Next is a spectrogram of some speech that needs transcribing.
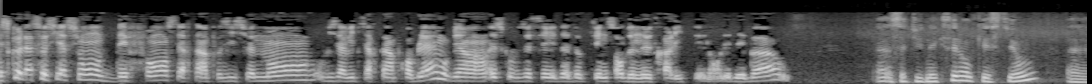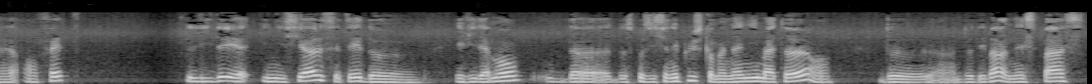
est-ce que l'association défend certains positionnements vis-à-vis de certains problèmes, ou bien est-ce que vous essayez d'adopter une sorte de neutralité dans les débats ah, C'est une excellente question. Euh, en fait, l'idée initiale, c'était de, évidemment, de, se positionner plus comme un animateur de, de débat, un espace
